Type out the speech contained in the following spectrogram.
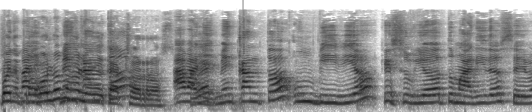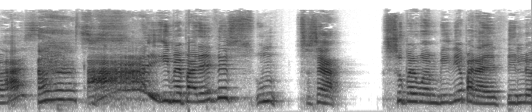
Bueno, Vale, pero volvamos me a lo de encantó- cachorros. Ah, vale, me encantó un vídeo que subió tu marido Sebas. Ah, sí. Ay, y me parece un, o sea, súper buen vídeo para decirlo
